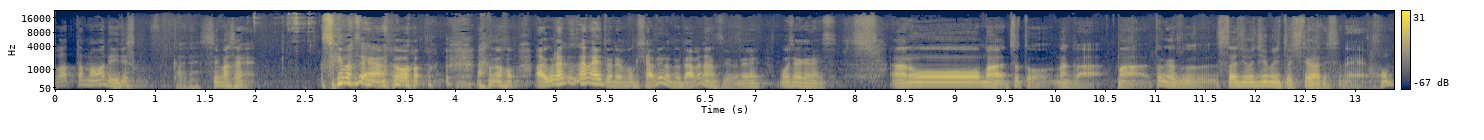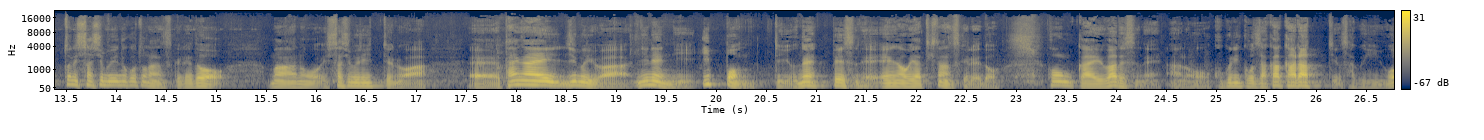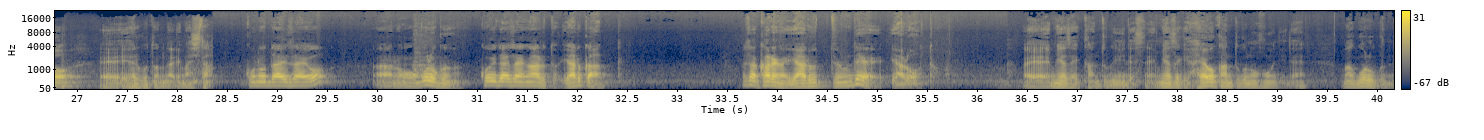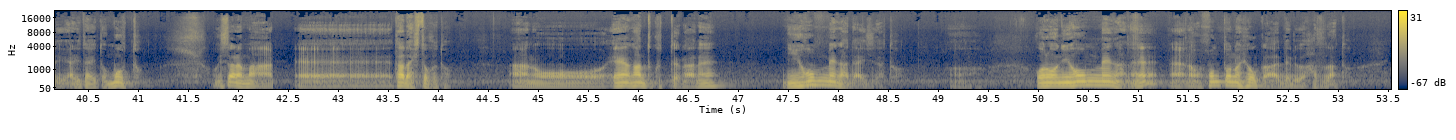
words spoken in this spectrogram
座ったままでいいですかね。すいません。すいません。あのあのあぐらかかないとね僕喋るのダメなんですよね。申し訳ないです。あのまあちょっとなんかまあとにかくスタジオジブリとしてはですね本当に久しぶりのことなんですけれどまああの久しぶりっていうのは、えー、大概ジブリは2年に1本っていうねペースで映画をやってきたんですけれど今回はですね「あの国立坂から」っていう作品を、えー、やることになりました。この題材をあの五郎君こういう題材があるとやるかって。そしたら彼がやるっていうのでやろうと、えー、宮崎監督にですね宮崎駿監督の方にね、まあ、五郎君でやりたいと思うと。そしたらまあ、えー、ただ一言。あの映画監督っていうのはね2本目が大事だと。この2本目がねあの本当の評価が出るはずだと。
